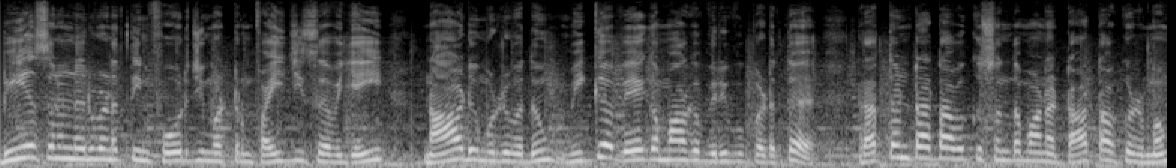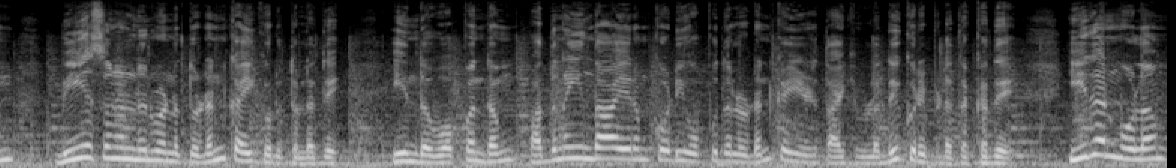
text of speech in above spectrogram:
பிஎஸ்என்எல் நிறுவனத்தின் ஃபோர் ஜி மற்றும் ஃபைவ் ஜி சேவையை நாடு முழுவதும் மிக வேகமாக விரிவுபடுத்த ரத்தன் டாடாவுக்கு சொந்தமான டாடா குழுமம் பிஎஸ்என்எல் நிறுவனத்துடன் கைகொடுத்துள்ளது இந்த ஒப்பந்தம் பதினைந்தாயிரம் கோடி ஒப்புதலுடன் கையெழுத்தாகியுள்ளது குறிப்பிடத்தக்கது. இதன் மூலம்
